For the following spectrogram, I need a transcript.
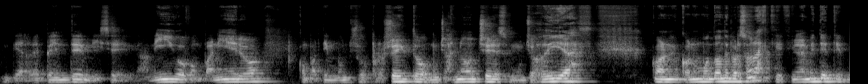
De repente me hice amigo, compañero, compartí muchos proyectos, muchas noches, muchos días con, con un montón de personas que finalmente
